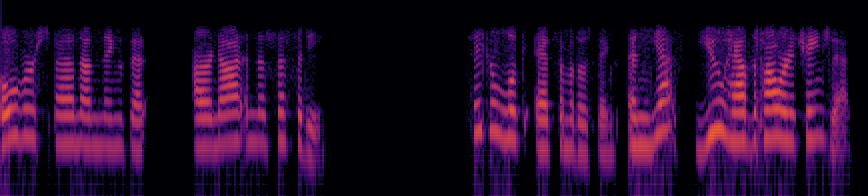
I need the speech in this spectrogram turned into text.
overspend on things that are not a necessity? Take a look at some of those things. And yes, you have the power to change that.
